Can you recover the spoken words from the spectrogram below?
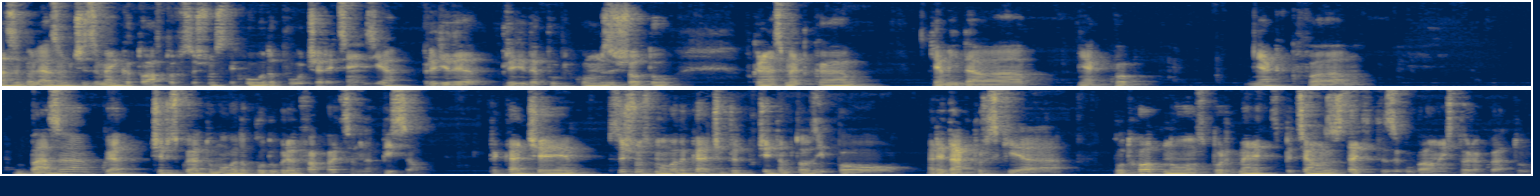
аз забелязвам, че за мен като автор всъщност е хубаво да получа рецензия преди да, преди да публикувам, защото в крайна сметка тя ми дава някаква, някаква база, коя, чрез която мога да подобря това, което съм написал. Така че всъщност мога да кажа, че предпочитам този по-редакторския подход, но според мен специално за статията за глобална история, която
